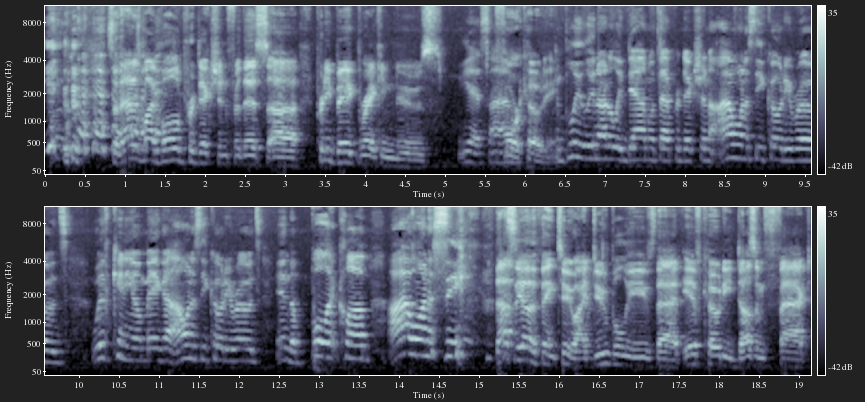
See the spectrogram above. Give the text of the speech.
so that is my bold prediction for this uh, pretty big breaking news Yes, I'm for Cody. completely and utterly down with that prediction. I want to see Cody Rhodes with Kenny Omega. I want to see Cody Rhodes in the Bullet Club. I want to see. That's the other thing too. I do believe that if Cody does in fact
